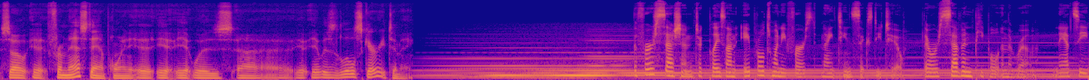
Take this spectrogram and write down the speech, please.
So it, from that standpoint, it, it, it was uh, it, it was a little scary to me. The first session took place on April 21st, 1962. There were seven people in the room Nancy,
